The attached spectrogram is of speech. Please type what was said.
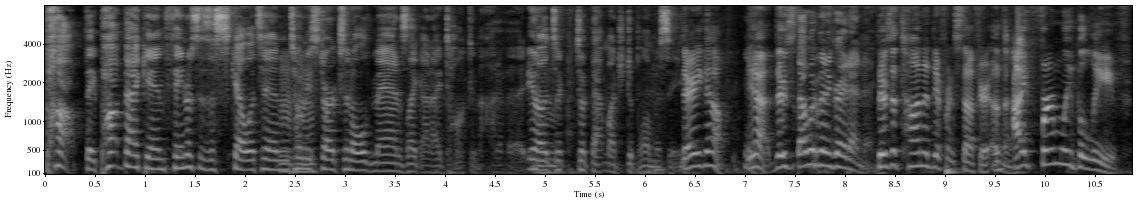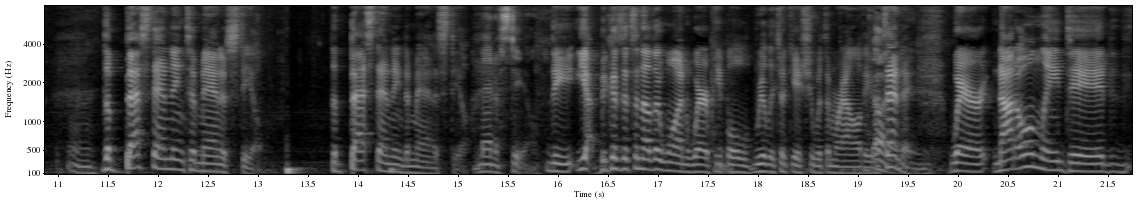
pop. They pop back in. Thanos is a skeleton. Mm-hmm. Tony Stark's an old man. It's like, and I talked him out of it. You know, it took, took that much diplomacy. There you go. Yeah, there's that would have been a great ending. there's a ton of different stuff here. I firmly believe Hmm. the best ending to Man of Steel, the best ending to Man of Steel. Man of Steel. the yeah because it's another one where people really took issue with the morality of its Oh, yeah, ending yeah. where not only did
